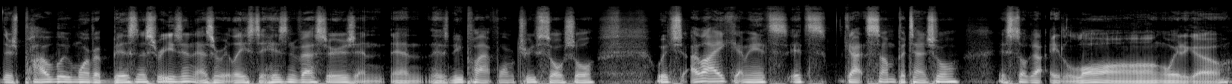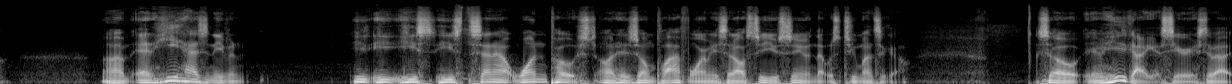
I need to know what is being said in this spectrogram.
there's probably more of a business reason as it relates to his investors and and his new platform Truth Social, which I like. I mean, it's it's got some potential. It's still got a long way to go, um, and he hasn't even. He, he he's he's sent out one post on his own platform. He said, "I'll see you soon." That was two months ago. So I mean, he's got to get serious about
